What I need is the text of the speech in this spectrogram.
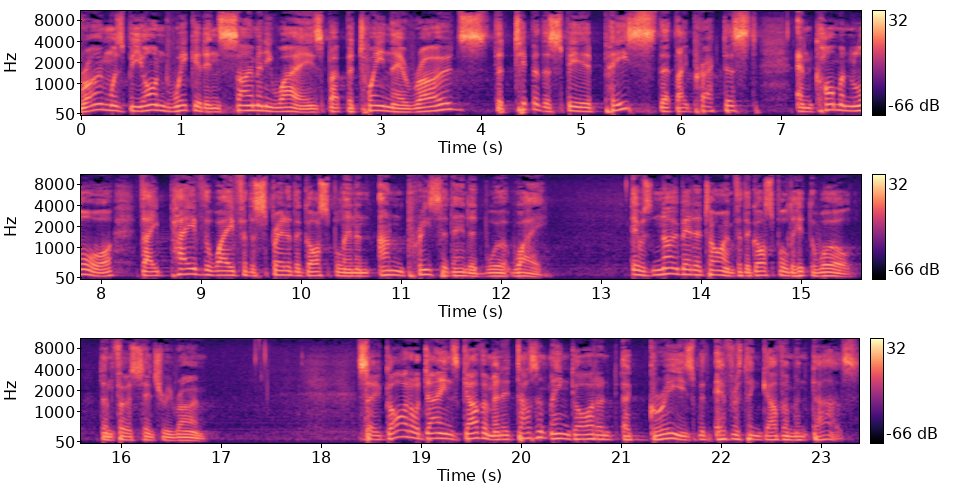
Rome was beyond wicked in so many ways, but between their roads, the tip of the spear peace that they practiced, and common law, they paved the way for the spread of the gospel in an unprecedented way. There was no better time for the gospel to hit the world than first century Rome. So God ordains government, it doesn't mean God agrees with everything government does.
